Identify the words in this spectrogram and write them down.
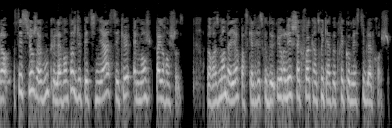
Alors, c'est sûr, j'avoue que l'avantage de Pétinia, c'est qu'elle mange pas grand-chose. Heureusement d'ailleurs, parce qu'elle risque de hurler chaque fois qu'un truc à peu près comestible approche.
